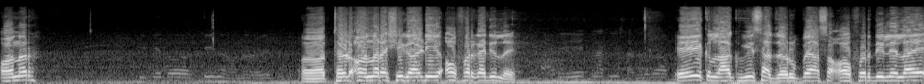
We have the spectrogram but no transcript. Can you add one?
ऑनर तिथे दो तीन होणार थर्ड ऑनर अशी गाडी ऑफर काय दिलं आहे एक लाख वीस हजार रुपये एक लाख वीस हजार रुपये असा ऑफर दिलेला आहे.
